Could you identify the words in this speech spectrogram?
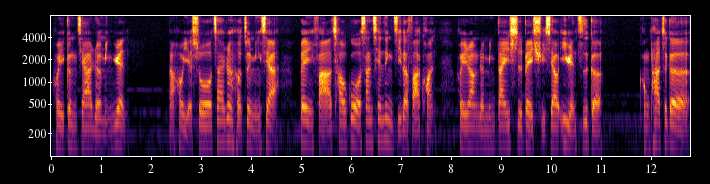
会更加惹民怨。然后也说，在任何罪名下被罚超过三千令吉的罚款，会让人民代议士被取消议员资格。恐怕这个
